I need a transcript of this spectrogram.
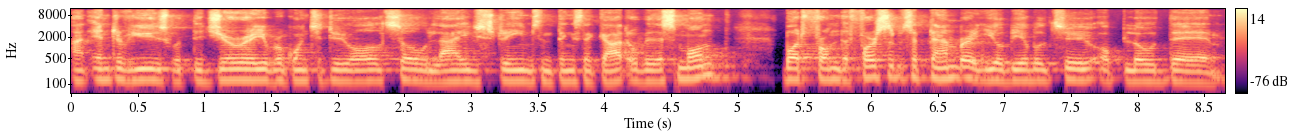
and interviews with the jury, we're going to do also live streams and things like that over this month. But from the 1st of September, you'll be able to upload the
